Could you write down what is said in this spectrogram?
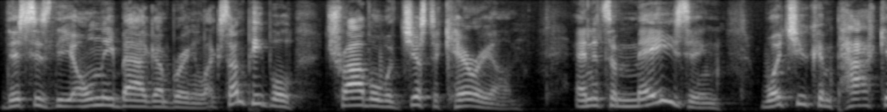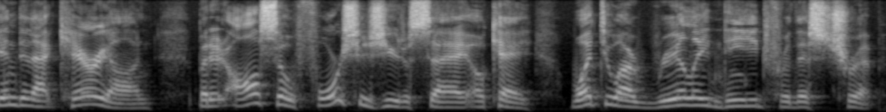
This is the only bag I'm bringing. Like some people travel with just a carry on. And it's amazing what you can pack into that carry on but it also forces you to say, okay, what do I really need for this trip?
